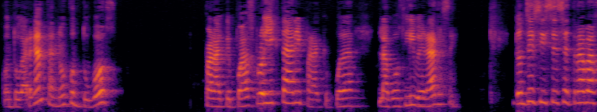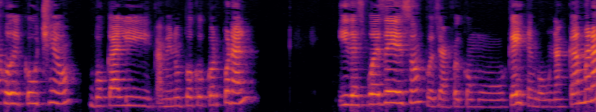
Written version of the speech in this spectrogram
con tu garganta, ¿no? Con tu voz, para que puedas proyectar y para que pueda la voz liberarse. Entonces hice ese trabajo de coacheo vocal y también un poco corporal. Y después de eso, pues ya fue como, ok, tengo una cámara.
